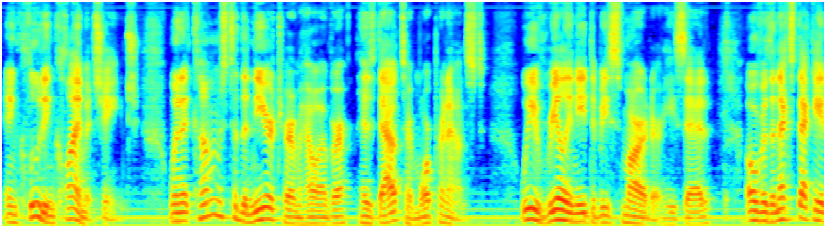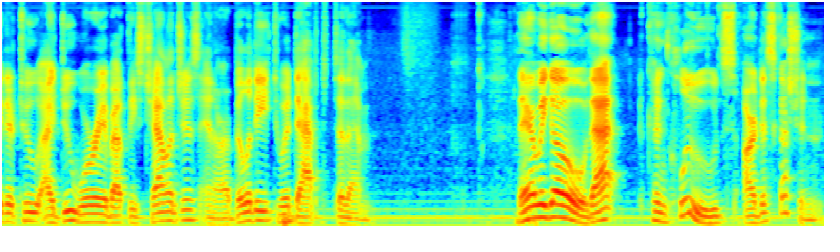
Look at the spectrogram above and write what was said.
including climate change. When it comes to the near term, however, his doubts are more pronounced. We really need to be smarter, he said. Over the next decade or two, I do worry about these challenges and our ability to adapt to them. There we go. That concludes our discussion.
